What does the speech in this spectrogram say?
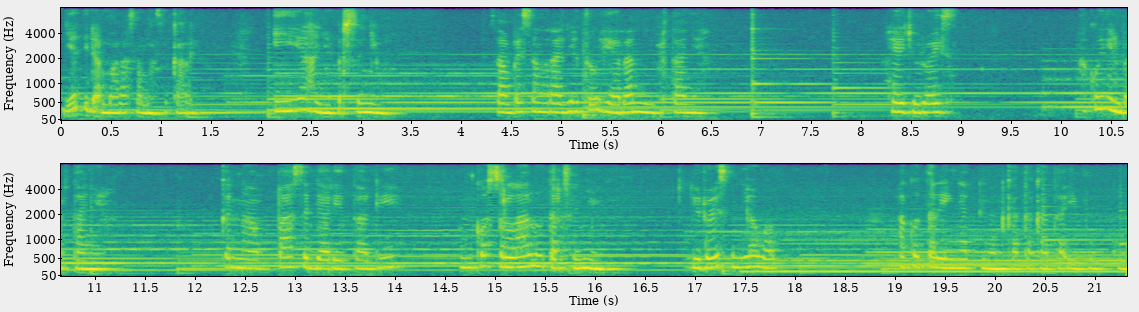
Dia tidak marah sama sekali. Ia hanya tersenyum. Sampai sang raja tuh heran bertanya, Hei Jurois, aku ingin bertanya, kenapa sedari tadi engkau selalu tersenyum? Jurois menjawab, aku teringat dengan kata-kata ibuku,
